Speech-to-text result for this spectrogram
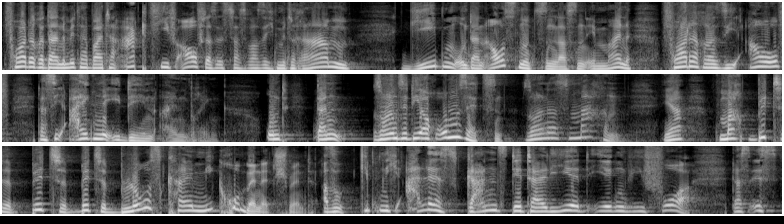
Fordere deine Mitarbeiter aktiv auf. Das ist das, was ich mit Rahmen geben und dann ausnutzen lassen eben meine. Fordere sie auf, dass sie eigene Ideen einbringen. Und dann sollen sie die auch umsetzen, sollen das machen. Ja, mach bitte, bitte, bitte bloß kein Mikromanagement. Also gib nicht alles ganz detailliert irgendwie vor. Das ist,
